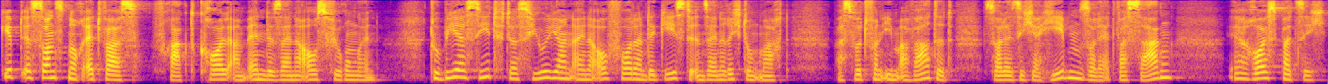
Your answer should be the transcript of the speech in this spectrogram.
Gibt es sonst noch etwas? fragt Kroll am Ende seiner Ausführungen. Tobias sieht, dass Julian eine auffordernde Geste in seine Richtung macht. Was wird von ihm erwartet? Soll er sich erheben? Soll er etwas sagen? Er räuspert sich.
